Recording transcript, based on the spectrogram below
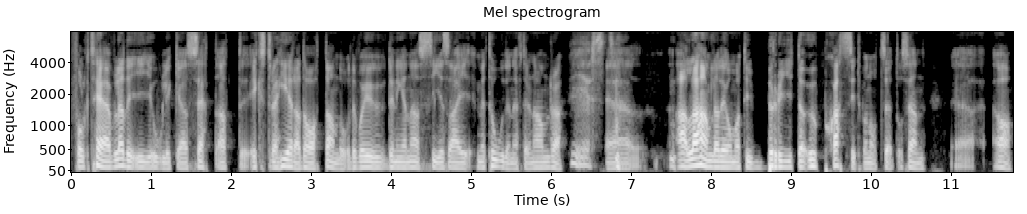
folk tävlade i olika sätt att extrahera datan då. Det var ju den ena CSI-metoden efter den andra. Just. Eh, alla handlade om att typ bryta upp chassit på något sätt och sen eh, ja,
